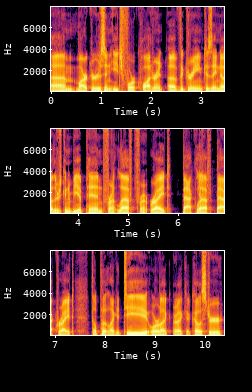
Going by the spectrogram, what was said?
um, markers in each four quadrant of the green because they know there's going to be a pin front left, front right, back left, back right. They'll put like a T or like or like a coaster,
